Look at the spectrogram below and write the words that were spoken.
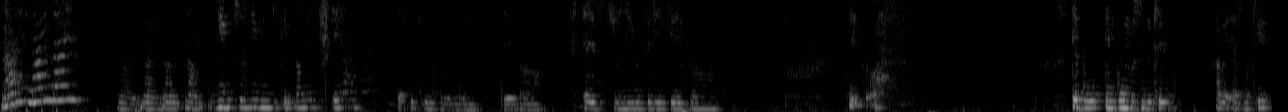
Nein, nein, nein. Nein, nein, nein, nein. 7 zu 7, die Gegner haben den Stern, weil ich gekillt worden bin. Digga. 11 zu 7 für die Gegner. Digga. Der Bo, den Bo müssen wir killen. Aber erstmal killt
